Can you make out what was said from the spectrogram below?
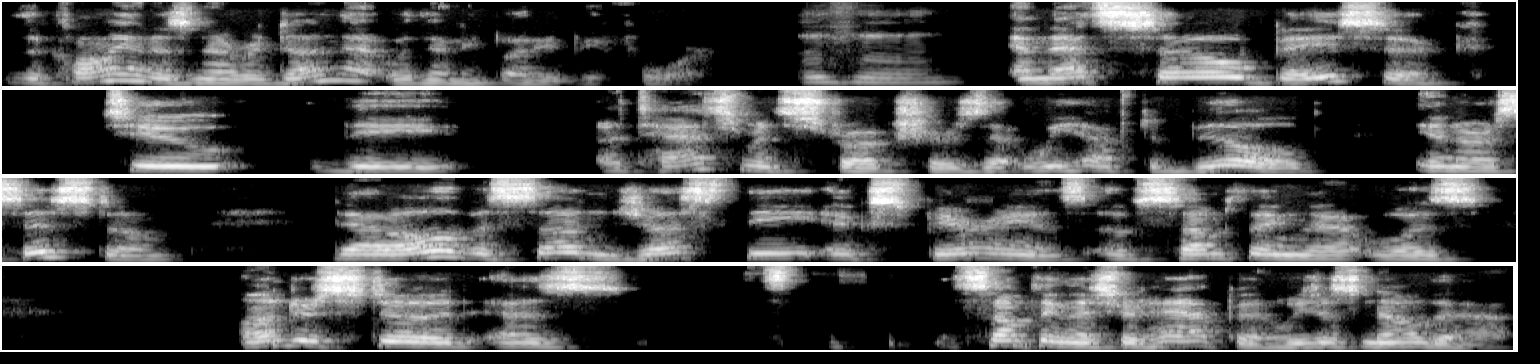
the client has never done that with anybody before. Mm-hmm. And that's so basic to the attachment structures that we have to build in our system that all of a sudden just the experience of something that was understood as something that should happen we just know that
